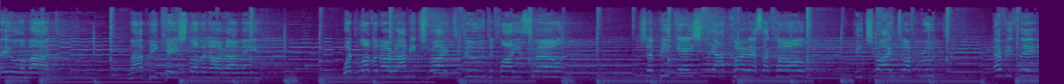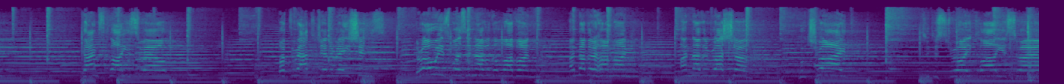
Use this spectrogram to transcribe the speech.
Say ulamad, ma bikesh lovin arami. What arami tried to do to Klal Yisrael, shebikesh liakores. He tried to uproot everything, ganz Klal Yisrael. But throughout the generations, there always was another the another Haman, another Russia who tried to destroy Klal Yisrael.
